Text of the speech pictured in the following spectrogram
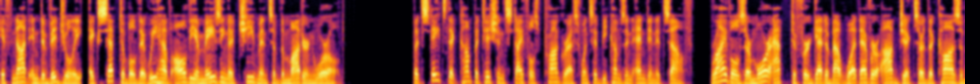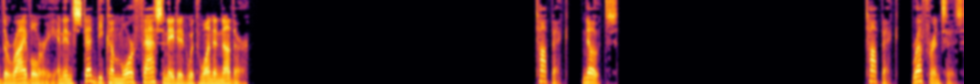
if not individually, acceptable that we have all the amazing achievements of the modern world." But states that competition stifles progress once it becomes an end in itself. Rivals are more apt to forget about whatever objects are the cause of the rivalry and instead become more fascinated with one another. Notes References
